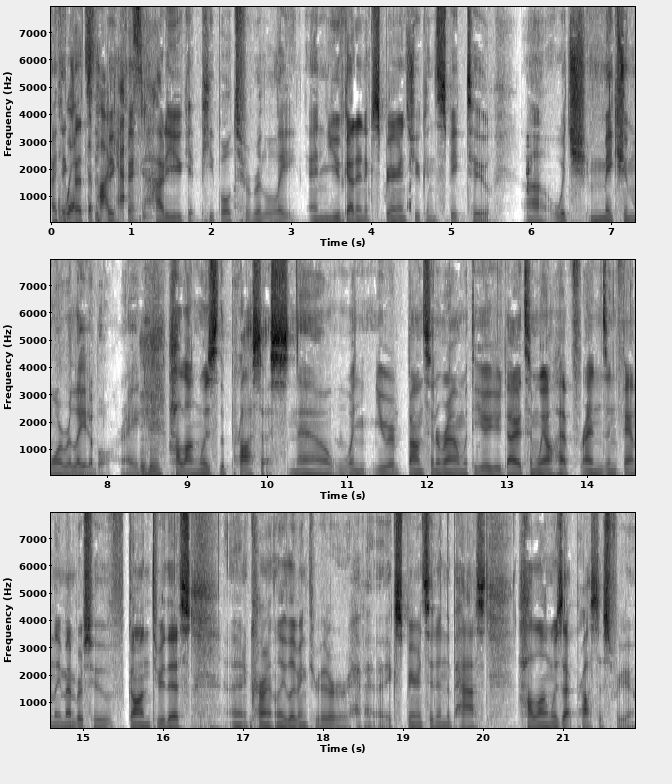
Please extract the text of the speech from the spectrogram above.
I think that's the, the big thing. How do you get people to relate? And you've got an experience you can speak to uh, which makes you more relatable, right? Mm-hmm. How long was the process now when you were bouncing around with the yo-yo diets? And we all have friends and family members who've gone through this, and currently living through it, or have experienced it in the past. How long was that process for you?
